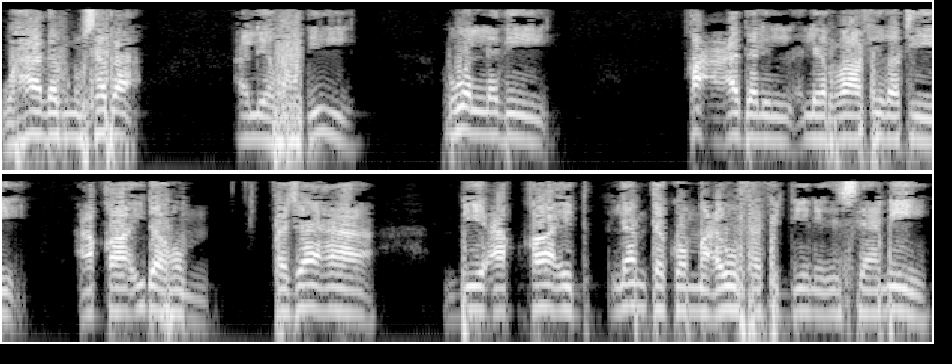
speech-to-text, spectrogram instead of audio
وهذا ابن سبأ اليهودي هو الذي قعد للرافضة عقائدهم فجاء بعقائد لم تكن معروفة في الدين الإسلامي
